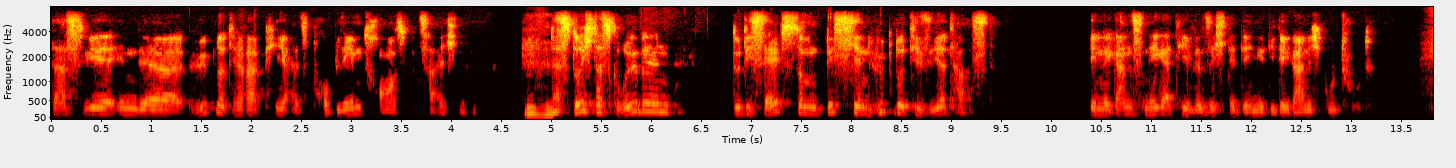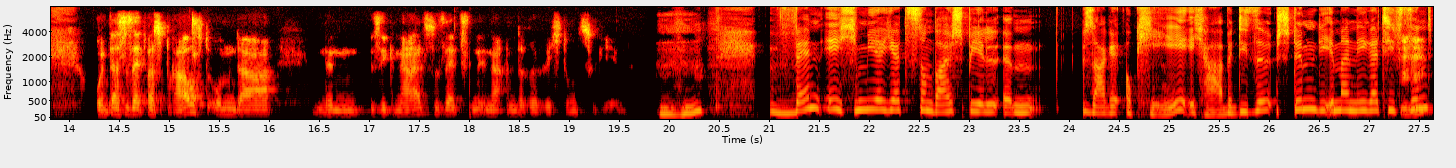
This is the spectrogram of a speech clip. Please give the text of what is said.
das wir in der Hypnotherapie als Problemtrance bezeichnen. Mhm. Dass durch das Grübeln du dich selbst so ein bisschen hypnotisiert hast in eine ganz negative Sicht der Dinge, die dir gar nicht gut tut. Und dass es etwas braucht, um da ein Signal zu setzen, in eine andere Richtung zu gehen. Mhm. Wenn ich mir jetzt zum Beispiel ähm, sage, okay, ich habe diese Stimmen, die immer negativ mhm. sind,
